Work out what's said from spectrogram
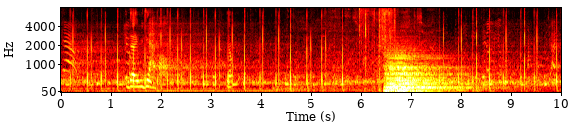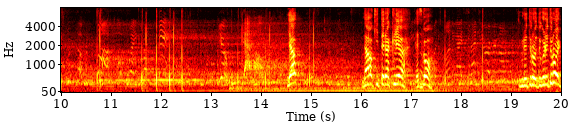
Now! You Dari ujung. devil! Yup. Kill you! Get the fuck away from You devil! Yup. Now kita dah clear. Let's go. Tunggu dia turun, tunggu dia turun.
